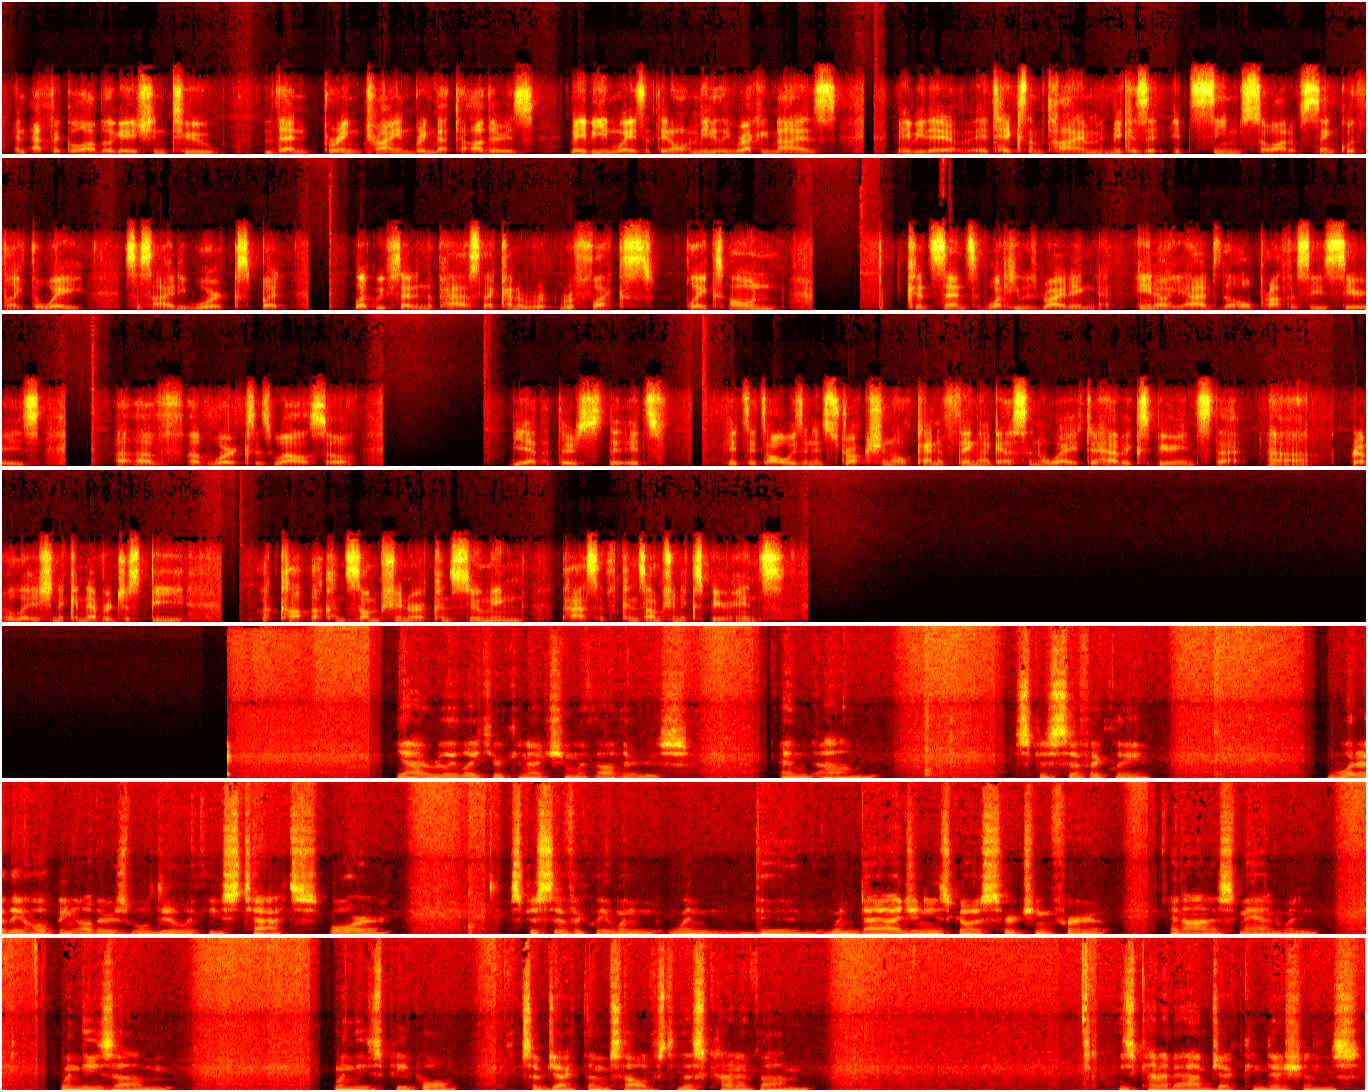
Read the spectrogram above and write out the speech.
an ethical obligation to then bring, try and bring that to others, maybe in ways that they don't immediately recognize. Maybe they, it takes them time because it, it seems so out of sync with like the way society works. But like we've said in the past, that kind of re- reflects Blake's own sense of what he was writing. You know, he had the whole prophecies series of of works as well. So yeah, that there's it's it's it's always an instructional kind of thing, I guess, in a way to have experienced that uh, revelation. It can never just be a, co- a consumption or a consuming passive consumption experience. Yeah, I really like your connection with others, and um, specifically, what are they hoping others will do with these stats or specifically when when the when Diogenes goes searching for an honest man when when these um, when these people subject themselves to this kind of um, these kind of abject conditions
